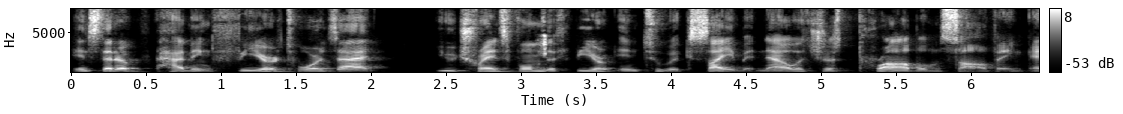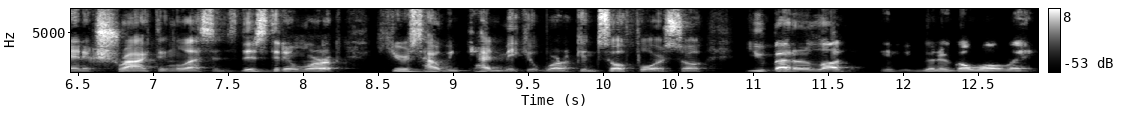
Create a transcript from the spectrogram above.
instead of having fear towards that, you transform the fear into excitement. Now it's just problem solving and extracting lessons. This didn't work. Here's how we can make it work and so forth. So you better love it if you're going to go all in.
